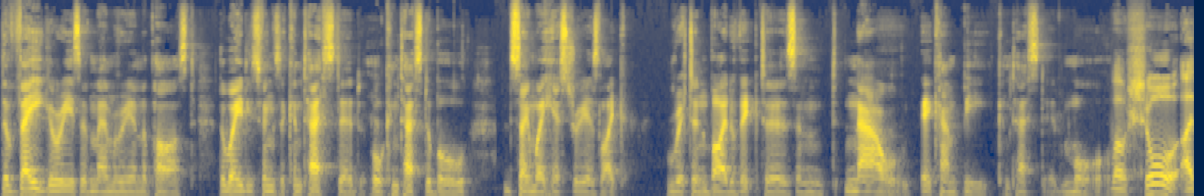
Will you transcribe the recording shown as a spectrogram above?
the vagaries of memory in the past, the way these things are contested or contestable, the same way history is like written by the victors and now it can be contested more. Well, sure. I,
